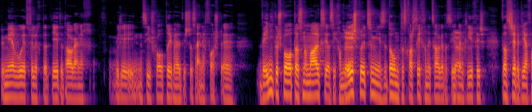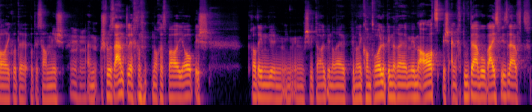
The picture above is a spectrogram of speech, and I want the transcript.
bei mir, wo jetzt vielleicht jeden Tag eigentlich wirklich intensiv Sport getrieben hat, ist das eigentlich fast äh, weniger Sport als normal gewesen. Also ich habe Ja. mehr spritzen müssen. Darum, das kannst du sicher nicht sagen, dass jedem Ja. gleich ist. Das ist eben die Erfahrung, die du, die du sammelst. Mhm. Ähm, schlussendlich, nach ein paar Jahren, bist du gerade irgendwie im, im, im Spital bei einer, bei einer Kontrolle, bei einer, mit einem Arzt, bist eigentlich du der, der weiß, wie es läuft.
